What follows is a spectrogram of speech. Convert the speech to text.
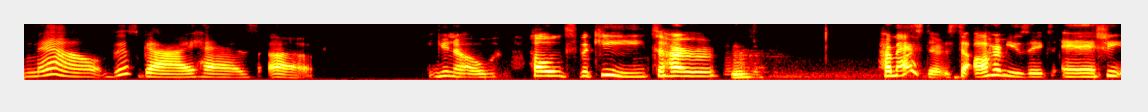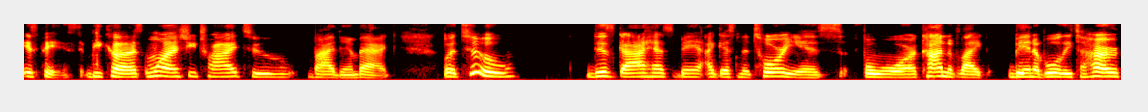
now this guy has, uh, you know, holds the key to her. Mm-hmm her masters to all her musics and she is pissed because one she tried to buy them back but two, this guy has been, I guess, notorious for kind of like being a bully to her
